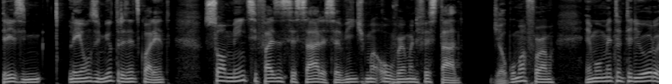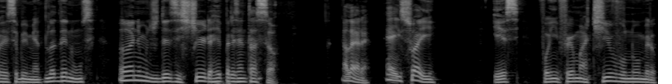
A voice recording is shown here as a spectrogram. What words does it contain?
13, Lei 11.340, somente se faz necessária se a vítima houver manifestado, de alguma forma, em momento anterior ao recebimento da denúncia, ânimo de desistir da representação. Galera, é isso aí. Esse foi o informativo número.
